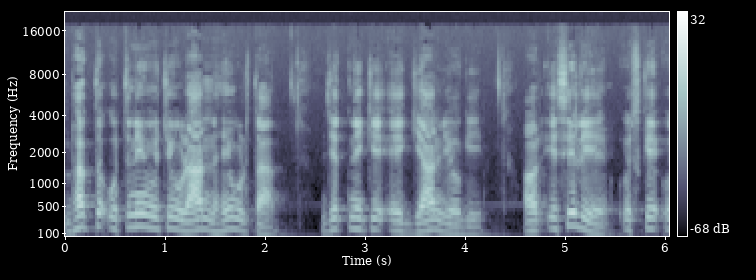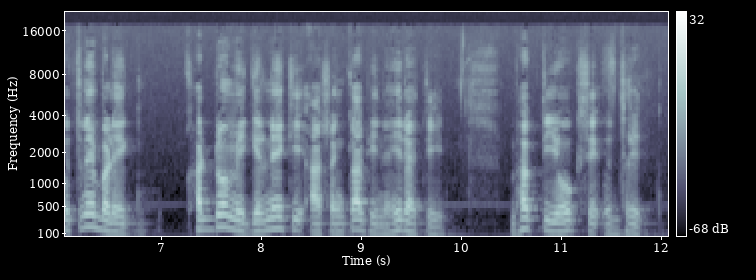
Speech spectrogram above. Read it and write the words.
भक्त उतनी ऊँची उड़ान नहीं उड़ता, जितनी कि एक ज्ञान योगी, और इसीलिए उसके उतने बड़े खड्डों में गिरने की आशंका भी नहीं रहती। भक्ति योग से उद्धृत।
